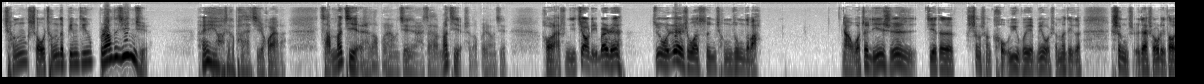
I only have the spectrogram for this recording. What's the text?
城守城的兵丁不让他进去。哎呦，这个把他急坏了，怎么解释都不让进啊？怎么解释都不让进。后来说你叫里边人，只有认识我孙承宗的吧？啊，我这临时接的圣上口谕，我也没有什么这个圣旨在手里头。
